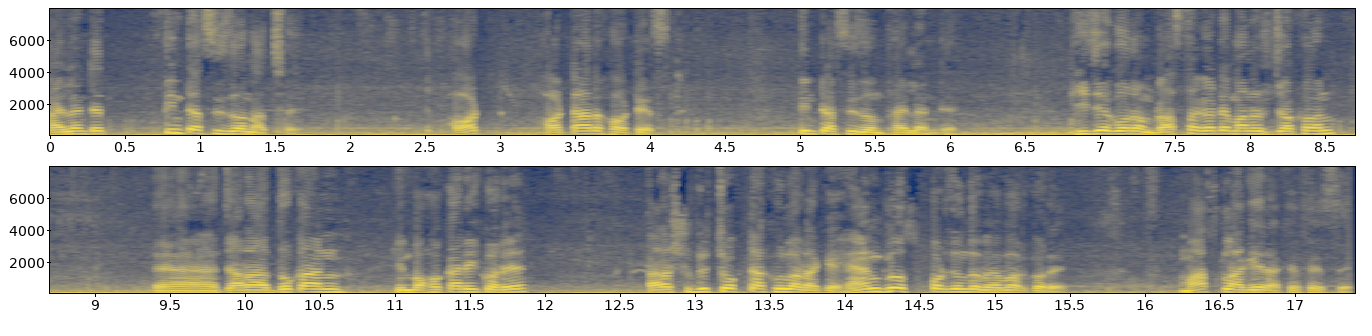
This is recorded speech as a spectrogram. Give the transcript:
থাইল্যান্ডের তিনটা সিজন আছে। হট হট আর হটেস্ট তিনটা সিজন থাইল্যান্ডে। কি যে গরম? রাস্তাঘাটে মানুষ যখন যারা দোকান কিংবা হকারি করে, তারা শুধু চোখটা খোলা রাখে হ্যান্ড গ্লোভস পর্যন্ত ব্যবহার করে মাস্ক লাগিয়ে রাখে ফেসে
